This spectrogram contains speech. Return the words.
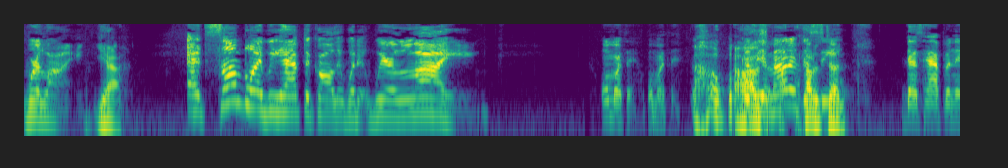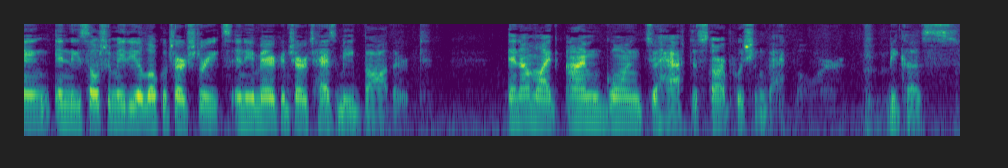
we're lying. yeah. At some point we have to call it what it, we're lying. One more thing. One more thing. Oh, I, Because was, the amount I of thought it was done. that's happening in these social media local church streets in the American church has me bothered. And I'm like, I'm going to have to start pushing back more. Because,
